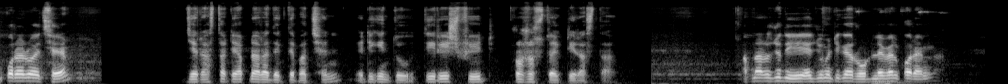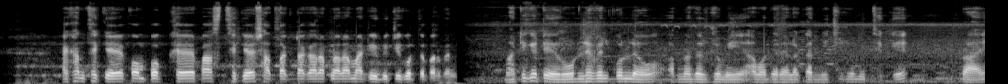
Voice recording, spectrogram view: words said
উপরে রয়েছে। যে রাস্তাটি আপনারা দেখতে পাচ্ছেন, এটি কিন্তু তিরিশ ফিট প্রশস্ত একটি রাস্তা। আপনারা যদি এই জমিটিকে রোড লেভেল করেন এখান থেকে কমপক্ষে পাঁচ থেকে সাত লাখ টাকার আপনারা মাটি বিক্রি করতে পারবেন। মাটি কেটে রোড লেভেল করলেও আপনাদের জমি আমাদের এলাকার নিচু জমি থেকে প্রায়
